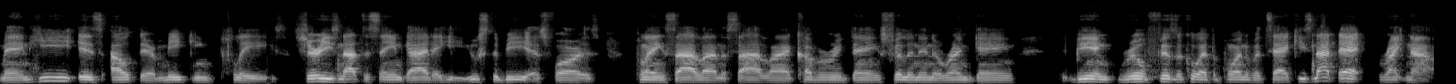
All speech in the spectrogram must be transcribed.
man, he is out there making plays. Sure, he's not the same guy that he used to be as far as playing sideline to sideline, covering things, filling in the run game, being real physical at the point of attack. He's not that right now,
